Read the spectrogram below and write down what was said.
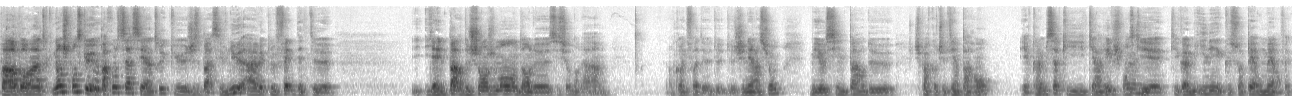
par rapport à un truc. Non, je pense que par contre, ça, c'est un truc, euh, je sais pas, c'est venu avec le fait d'être. Il y a une part de changement dans le. C'est sûr, dans la. Encore une fois, de, de, de génération, mais il y a aussi une part de. Je sais pas, quand tu deviens parent, il y a quand même ça qui, qui arrive, je pense, qui, est, qui est quand même inné, que ce soit père ou mère, en fait.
